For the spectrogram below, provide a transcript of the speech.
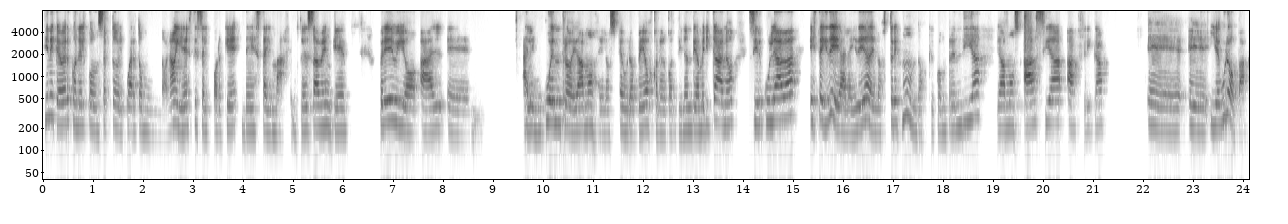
tiene que ver con el concepto del cuarto mundo, ¿no? y este es el porqué de esta imagen. Ustedes saben que previo al, eh, al encuentro, digamos, de los europeos con el continente americano, circulaba esta idea, la idea de los tres mundos, que comprendía, digamos, Asia, África eh, eh, y Europa.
